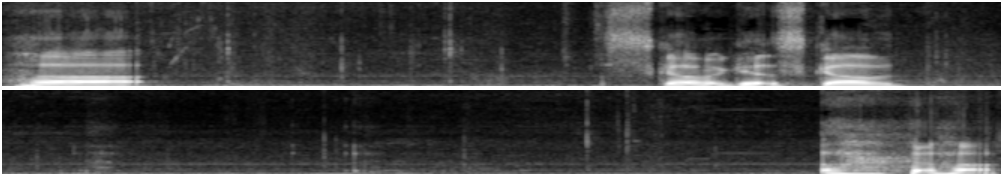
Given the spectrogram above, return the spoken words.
Ha. Scam get scammed.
